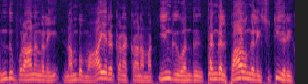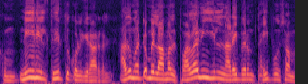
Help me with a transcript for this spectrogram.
இந்து புராணங்களை நம்பும் ஆயிரக்கணக்கான மக்கள் இங்கு வந்து தங்கள் பாவங்களை சுத்திகரிக்கும் நீரில் தீர்த்து கொள்கிறார்கள். அது மட்டுமில்லாமல் பழனியில் நடைபெறும் தைப்பூசம்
